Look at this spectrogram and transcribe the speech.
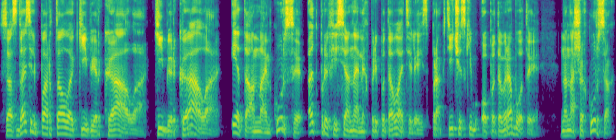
создатель портала Киберкаала. Киберкаала – это онлайн-курсы от профессиональных преподавателей с практическим опытом работы. На наших курсах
